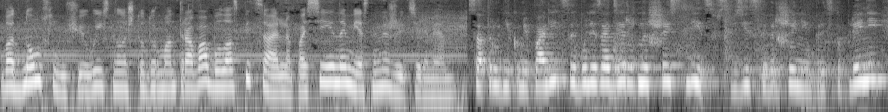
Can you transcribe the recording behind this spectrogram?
В одном случае выяснилось, что дурман-трава была специально посеяна местными жителями. Сотрудниками полиции были задержаны шесть лиц в связи с совершением преступлений,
